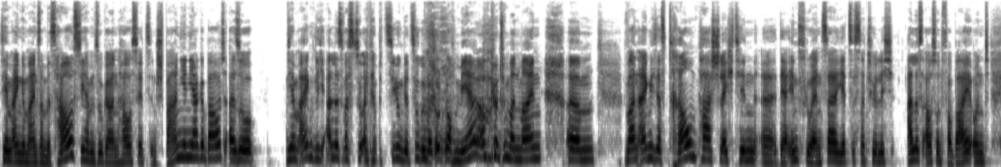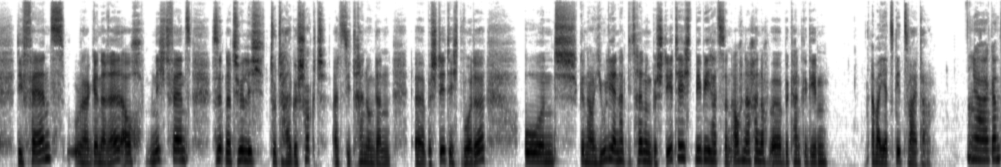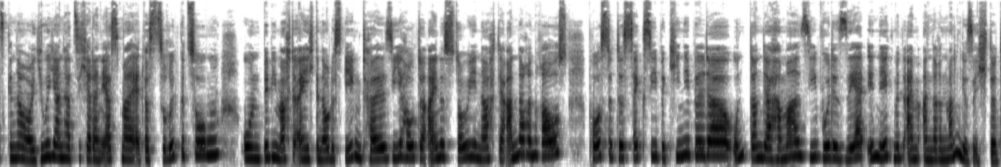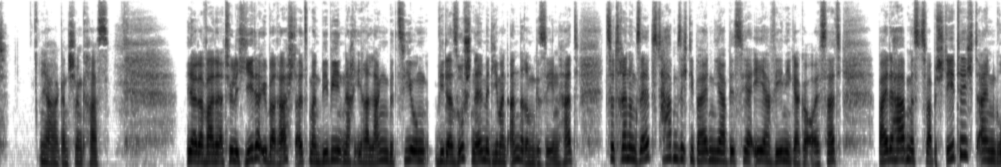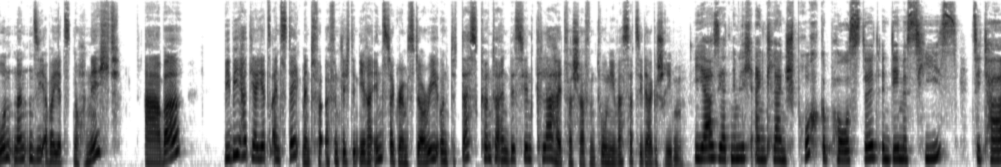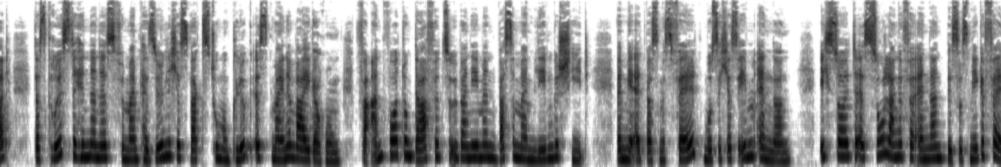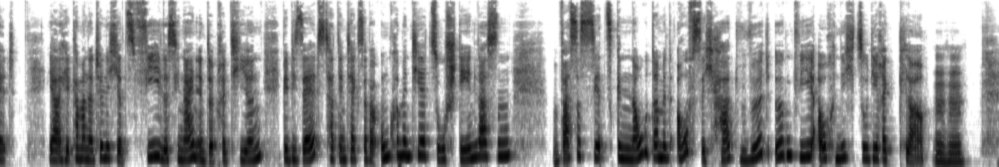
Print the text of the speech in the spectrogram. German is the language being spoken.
Sie haben ein gemeinsames Haus. Sie haben sogar ein Haus jetzt in Spanien ja gebaut. Also Sie haben eigentlich alles, was zu einer Beziehung dazugehört und noch mehr, ja. könnte man meinen. Ähm, waren eigentlich das Traumpaar schlechthin äh, der Influencer. Jetzt ist natürlich alles aus und vorbei und die Fans oder generell auch Nicht-Fans sind natürlich total geschockt, als die Trennung dann äh, bestätigt wurde. Und genau, Julian hat die Trennung bestätigt. Bibi hat es dann auch nachher noch äh, bekannt gegeben. Aber jetzt geht's weiter. Ja, ganz genau. Julian hat sich ja dann erstmal etwas zurückgezogen und Bibi machte eigentlich genau das Gegenteil. Sie haute eine Story nach der anderen raus, postete sexy Bikini-Bilder und dann der Hammer, sie wurde sehr innig mit einem anderen Mann gesichtet. Ja, ganz schön krass. Ja, da war natürlich jeder überrascht, als man Bibi nach ihrer langen Beziehung wieder so schnell mit jemand anderem gesehen hat. Zur Trennung selbst haben sich die beiden ja bisher eher weniger geäußert. Beide haben es zwar bestätigt, einen Grund nannten sie aber jetzt noch nicht, aber Bibi hat ja jetzt ein Statement veröffentlicht in ihrer Instagram-Story und das könnte ein bisschen Klarheit verschaffen. Toni, was hat sie da geschrieben? Ja, sie hat nämlich einen kleinen Spruch gepostet, in dem es hieß, Zitat, das größte Hindernis für mein persönliches Wachstum und Glück ist meine Weigerung, Verantwortung dafür zu übernehmen, was in meinem Leben geschieht. Wenn mir etwas missfällt, muss ich es eben ändern. Ich sollte es so lange verändern, bis es mir gefällt. Ja, hier kann man natürlich jetzt vieles hineininterpretieren. Baby selbst hat den Text aber unkommentiert so stehen lassen. Was es jetzt genau damit auf sich hat, wird irgendwie auch nicht so direkt klar. Mhm.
